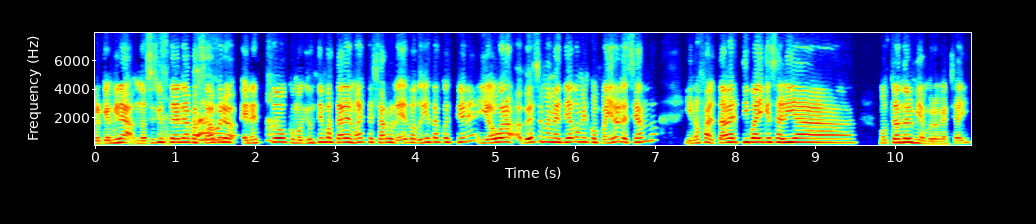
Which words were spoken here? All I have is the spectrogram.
Porque mira, no sé si a ustedes le ha pasado, pero en esto, como que un tiempo está de moda este echar ruleta, todas estas cuestiones, y yo, bueno, a veces me metía con mis compañeros leseando, y no faltaba el tipo ahí que salía mostrando el miembro, ¿cachai?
